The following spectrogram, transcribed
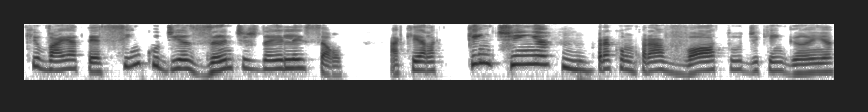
que vai até cinco dias antes da eleição. Aquela quentinha hum. para comprar voto de quem ganha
